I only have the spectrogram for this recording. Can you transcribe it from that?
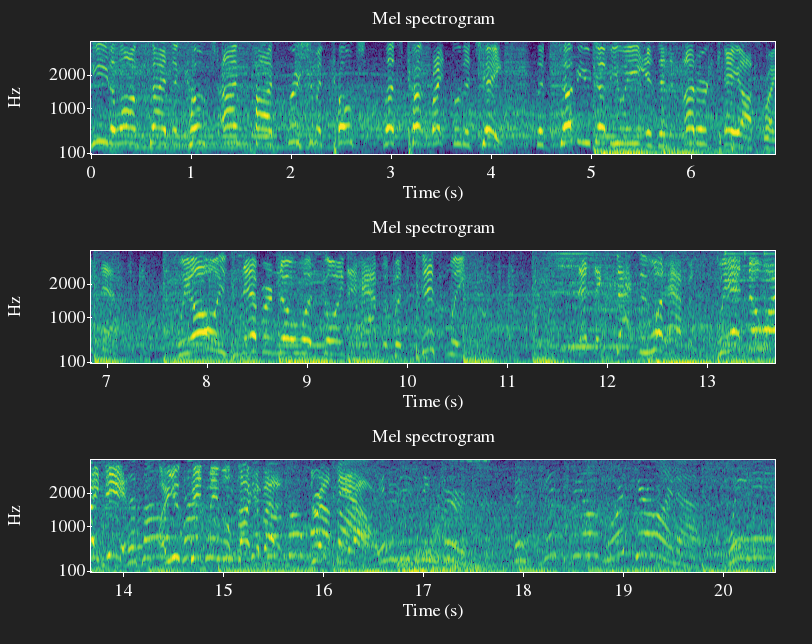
seat alongside the coach. I'm Todd Grisham, and coach, let's cut right through the chase. The WWE is in utter chaos right now. We always never know what's going to happen, but this week, that's exactly what happened. We had no idea. Are you kidding me? We'll talk about it throughout the hour. Introducing first, from Smithfield, North Carolina, weighing in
